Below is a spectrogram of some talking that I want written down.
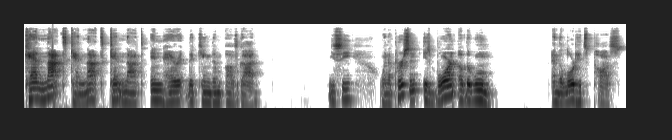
cannot, cannot, cannot inherit the kingdom of God. You see, when a person is born of the womb and the Lord hits pause,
